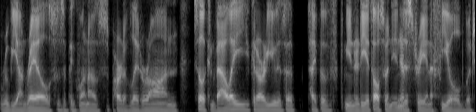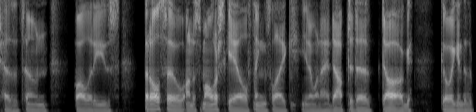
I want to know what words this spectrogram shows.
Ruby on Rails was a big one I was part of later on. Silicon Valley, you could argue, is a type of community. It's also an industry yep. and a field which has its own qualities. But also on a smaller scale, things like, you know, when I adopted a dog, going into the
